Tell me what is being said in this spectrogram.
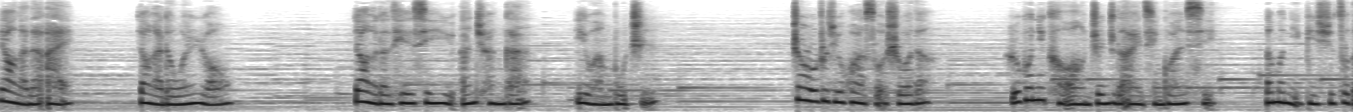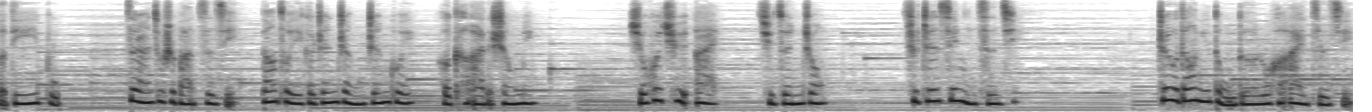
要来的爱，要来的温柔，要来的贴心与安全感，一文不值。正如这句话所说的：“如果你渴望真挚的爱情关系。”那么你必须做的第一步，自然就是把自己当做一个真正珍贵和可爱的生命，学会去爱，去尊重，去珍惜你自己。只有当你懂得如何爱自己，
